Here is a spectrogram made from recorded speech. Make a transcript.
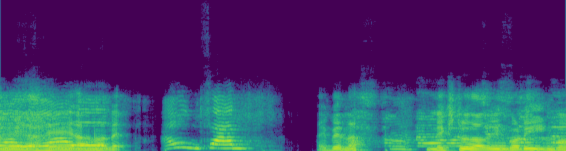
జయ హే అనాలే అయిపోయిందా? నెక్స్ట్ చదువు ఇంకోటి ఇంకో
